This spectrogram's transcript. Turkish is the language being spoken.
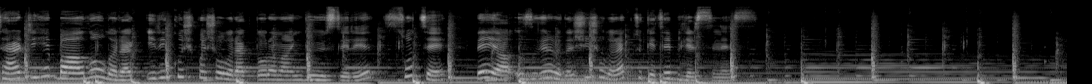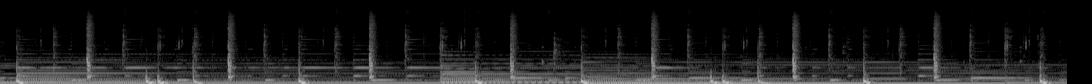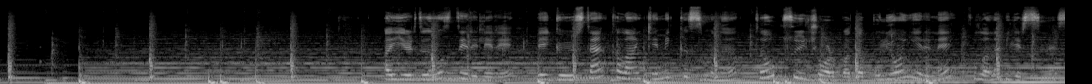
Tercihe bağlı olarak iri kuşbaşı olarak doğranan göğüsleri sote veya ızgarada şiş olarak tüketebilirsiniz. Ayırdığınız derileri ve göğüsten kalan kemik kısmını tavuk suyu çorbada bulyon yerine kullanabilirsiniz.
